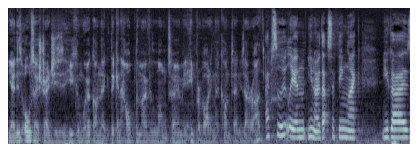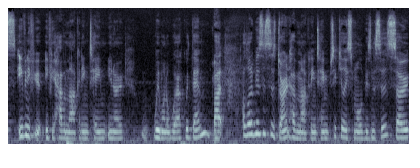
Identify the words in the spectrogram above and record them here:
you know, there's also strategies that you can work on that, that can help them over the long term in, in providing that content. Is that right? Absolutely, and you know that's the thing. Like you guys, even if you if you have a marketing team, you know we want to work with them. But a lot of businesses don't have a marketing team, particularly smaller businesses. So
